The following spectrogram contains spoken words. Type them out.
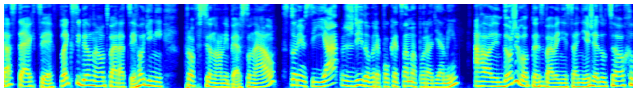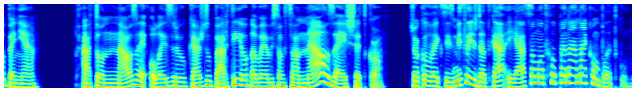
časté akcie, flexibilné otváracie hodiny, profesionálny personál S ktorým si ja vždy dobre pokecam a poradia mi. a hlavne doživotné zbavenie sa nežiaduceho chlpenia. A to naozaj olejzrujú každú partiu, lebo ja by som chcela naozaj všetko. Čokoľvek si zmyslíš, Datka, ja som odchlpená na kompletku.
